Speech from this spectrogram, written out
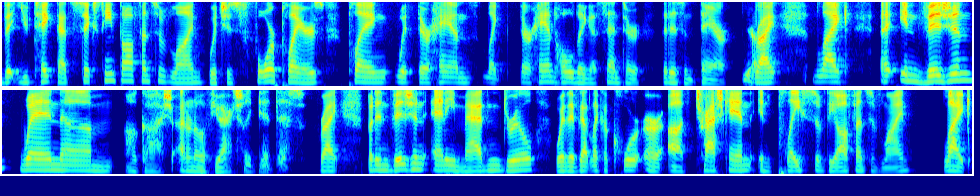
that you take that 16th offensive line, which is four players playing with their hands like their hand holding a center that isn't there, Yes. right? Like uh, envision when um oh gosh, I don't know if you actually did this, right? But envision any Madden drill where they've got like a core or a trash can in place of the offensive line. Like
